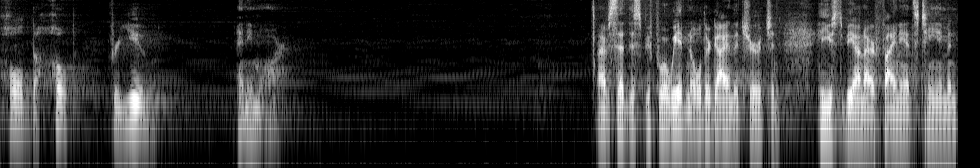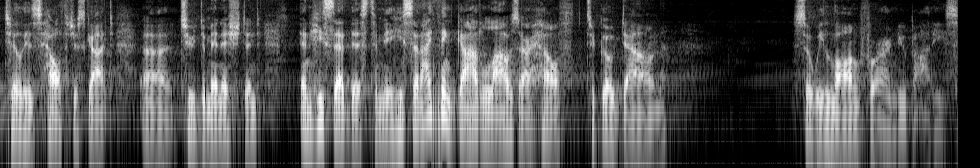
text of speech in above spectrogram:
hold the hope for you anymore? I've said this before. We had an older guy in the church, and he used to be on our finance team until his health just got uh, too diminished. And, and he said this to me. He said, I think God allows our health to go down so we long for our new bodies.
